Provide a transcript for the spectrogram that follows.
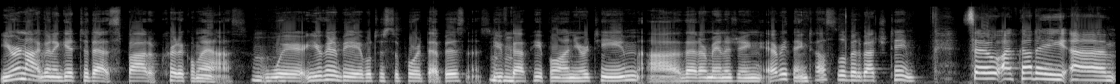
you're not going to get to that spot of critical mass mm-hmm. where you're going to be able to support that business. Mm-hmm. You've got people on your team uh, that are managing everything. Tell us a little bit about your team. So I've got a um,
